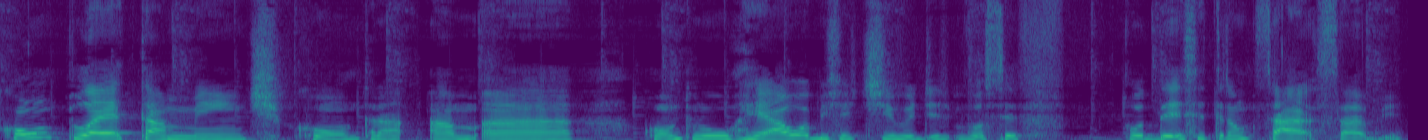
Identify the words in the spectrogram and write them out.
completamente contra, a, a, contra o real objetivo de você poder se trançar, sabe?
